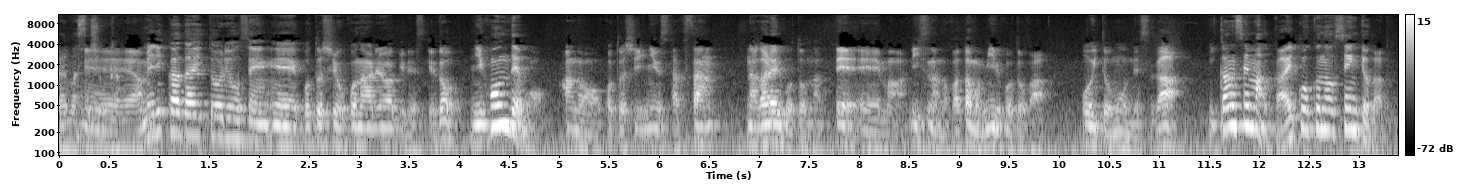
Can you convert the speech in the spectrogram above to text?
らえますでしょうか、はい。えーアメリカ大統領選、えー今年行われるわけですけど日本でもあの今年ニュースたくさん流れることになって、えーまあ、リスナーの方も見ることが多いと思うんですがいかんせんまあ外国の選挙だと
